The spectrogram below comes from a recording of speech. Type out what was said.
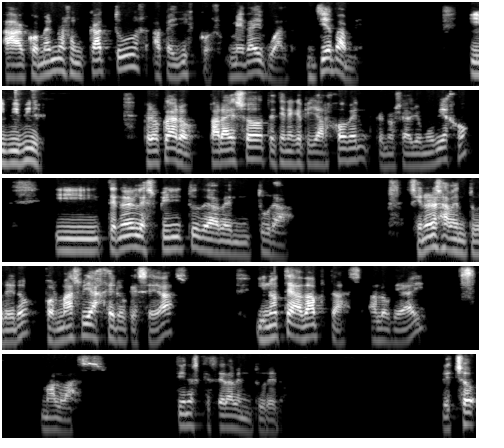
a comernos un cactus a pellizcos. Me da igual. Llévame. Y vivir. Pero claro, para eso te tiene que pillar joven, que no sea yo muy viejo, y tener el espíritu de aventura. Si no eres aventurero, por más viajero que seas, y no te adaptas a lo que hay, mal vas. Tienes que ser aventurero. De hecho,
